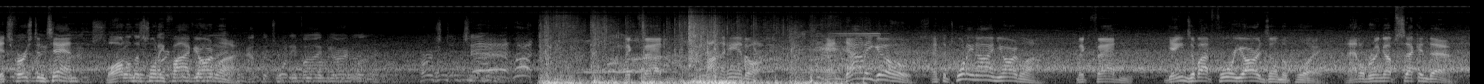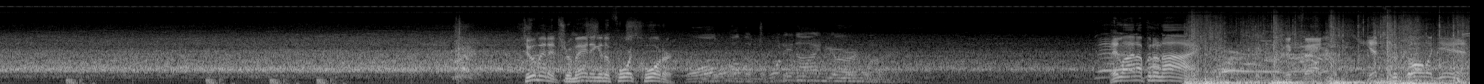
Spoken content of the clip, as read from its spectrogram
It's first and 10. Ball on the 25-yard line. At the 25-yard line. First and 10. McFadden on the handoff. And down he goes at the 29-yard line. McFadden gains about four yards on the play. That'll bring up second down. Two minutes remaining in the fourth quarter. Ball on the 29-yard line. They line up in an I. McFadden gets the ball again.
